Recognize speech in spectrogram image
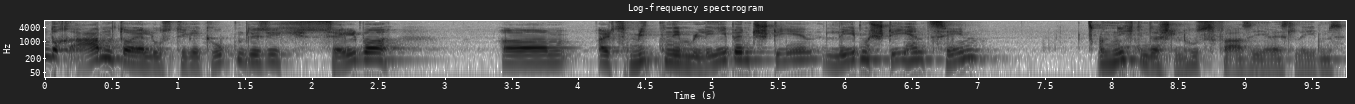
und auch abenteuerlustige Gruppen, die sich selber ähm, als mitten im Leben, stehen, Leben stehend sehen und nicht in der Schlussphase ihres Lebens.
